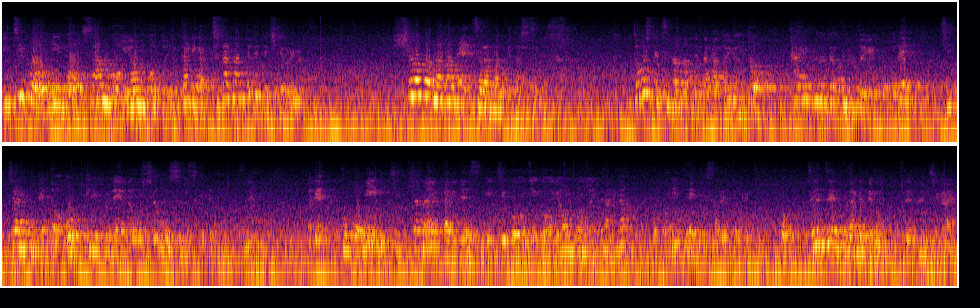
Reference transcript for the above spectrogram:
1号2号3号4号と怒りが連なって出てきております。潮の7で連なってたそうです。どうして連なってたかというと台風が来るということでちっちゃい船と大きい船同士を結びつけてたんですね。そでここにちっちゃな怒りです。1号2号4号の怒りがここに展示されておりこう全然比べても全然違い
